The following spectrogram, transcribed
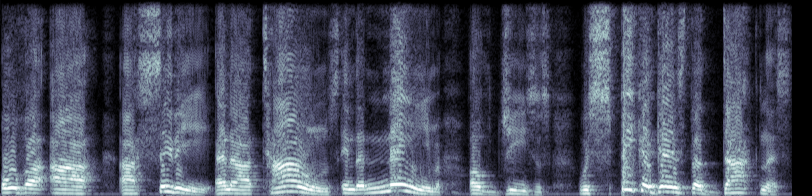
over our, our city and our towns in the name of Jesus. We speak against the darkness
